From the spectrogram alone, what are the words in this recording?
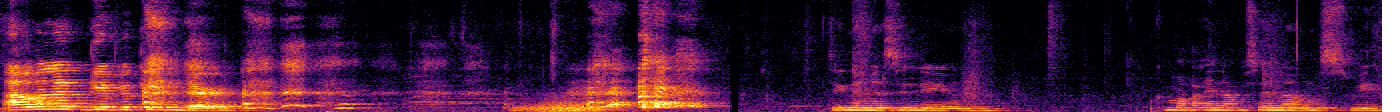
I will not give you kinder. Tingnan niyo si Leon. Kumakain ako siya ng sweet.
